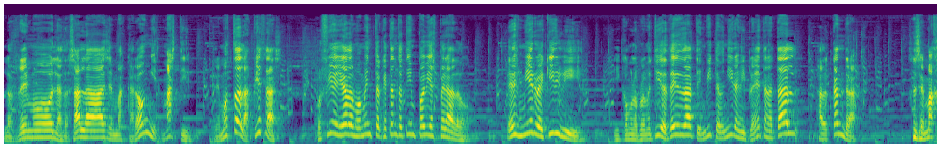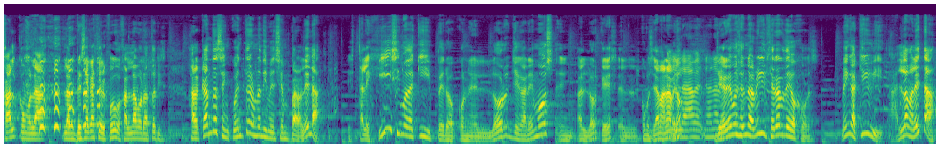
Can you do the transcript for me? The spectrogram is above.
Los remos, las dos alas, el mascarón y el mástil. Tenemos todas las piezas. Por fin ha llegado el momento que tanto tiempo había esperado. Eres mi héroe, Kirby. Y como lo prometido es deuda, te invito a venir a mi planeta natal, Halkandra. Se llama HAL como la, la empresa que hace el juego, HAL Laboratories. Halkandra se encuentra en una dimensión paralela. Está lejísimo de aquí, pero con el Lord llegaremos en... ¿Al Lord qué es? El, ¿Cómo se llama? Nave, ¿no? La la. Llegaremos en un abrir y cerrar de ojos. Venga, Kirby, haz la maleta.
